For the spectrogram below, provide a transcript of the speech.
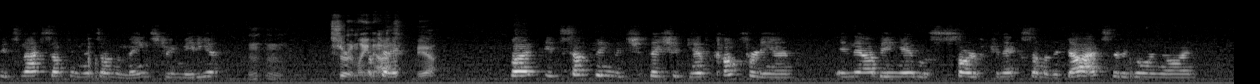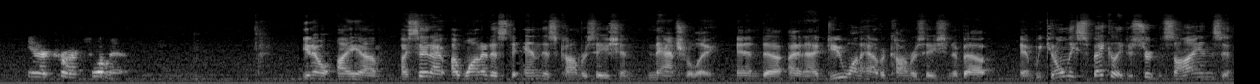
it's not something that's on the mainstream media. Mm-mm. Certainly Okay. not. Yeah. but it's something that sh- they should have comfort in, and now being able to sort of connect some of the dots that are going on in our current format. You know, I um, I said I, I wanted us to end this conversation naturally, and uh, and I do want to have a conversation about, and we can only speculate. There's certain signs, and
